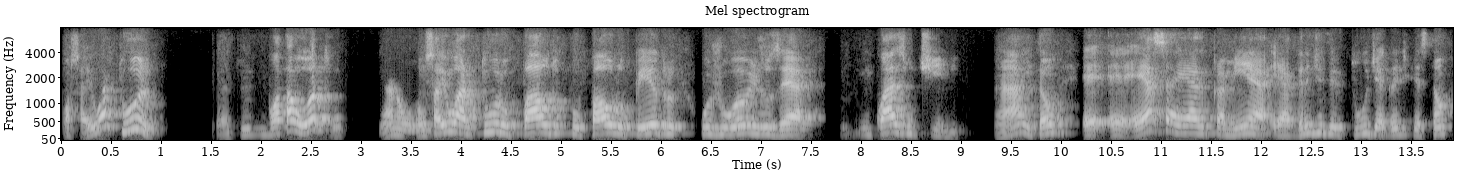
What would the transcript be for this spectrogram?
Pô, saiu o Arthur. Bota outro. Né? Não, não, saiu o Arthur, o Paulo, o Paulo, o Pedro, o João e o José. Em quase um time. Ah, então, é, é, essa é, para mim, é, é, a grande virtude, é a grande questão.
